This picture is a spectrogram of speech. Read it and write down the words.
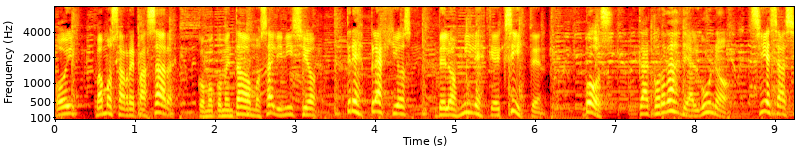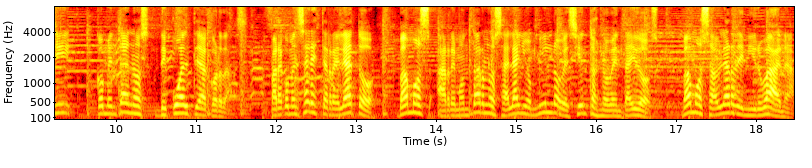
Hoy vamos a repasar, como comentábamos al inicio, tres plagios de los miles que existen. Vos, ¿te acordás de alguno? Si es así, comentanos de cuál te acordás. Para comenzar este relato, vamos a remontarnos al año 1992. Vamos a hablar de Nirvana,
